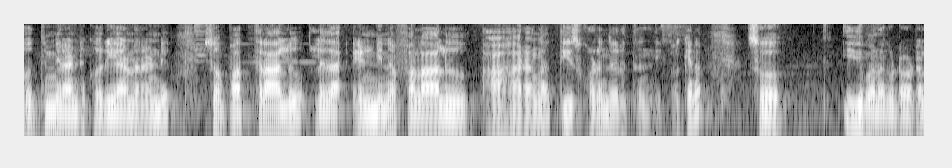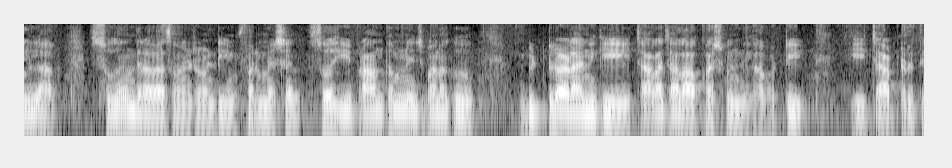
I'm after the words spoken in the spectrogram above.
కొత్తిమీర అంటే కొరియాండర్ అండి. సో పత్రాలు లేదా ఎండిన ఫలాలు ఆహారంగా తీసుకోవడం జరుగుతుంది. ఓకేనా? సో ఇది మనకు టోటల్గా సుగంధ ద్రవ్యాసం అనేటువంటి ఇన్ఫర్మేషన్. సో ఈ ప్రాంతం నుంచి మనకు బిట్టు రావడానికి చాలా చాలా అవకాశం ఉంది కాబట్టి ఈ చాప్టర్ అయితే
